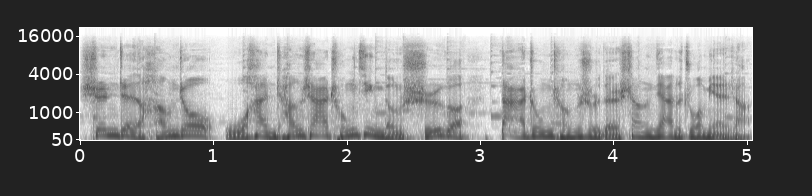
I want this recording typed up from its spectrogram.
深圳、杭州、武汉、长沙、重庆等十个大中城市的商家的桌面上。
